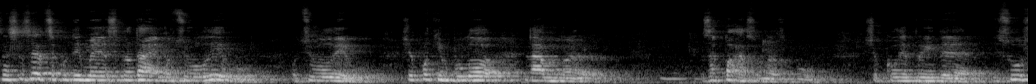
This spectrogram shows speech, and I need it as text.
Це наше серце, куди ми складаємо цю оливу, оцю оливу, щоб потім було нам е, запас у нас був, щоб коли прийде Ісус,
